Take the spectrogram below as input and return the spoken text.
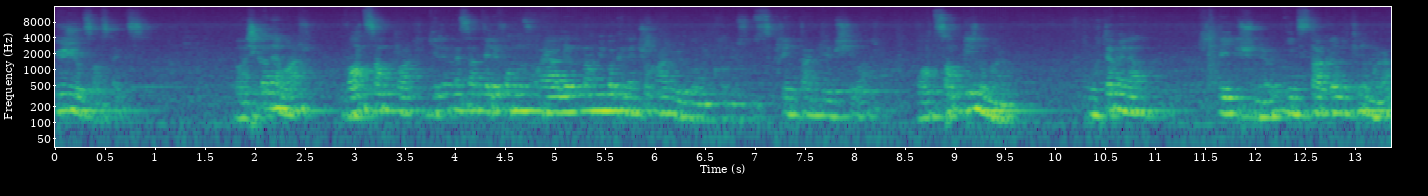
usual suspects. Başka ne var? WhatsApp var. Girin mesela telefonunuzun ayarlarından bir bakın en çok hangi uygulamayı kullanıyorsunuz? Screen time diye bir şey var. WhatsApp bir numara. Muhtemelen kitleyi düşünüyorum. Instagram iki numara.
